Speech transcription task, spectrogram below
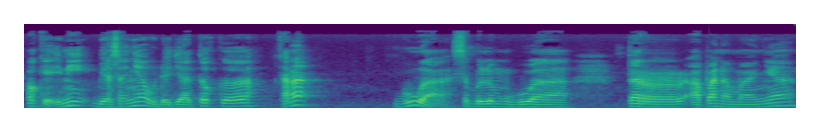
Oke, ini biasanya udah jatuh ke karena gua sebelum gua ter apa namanya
